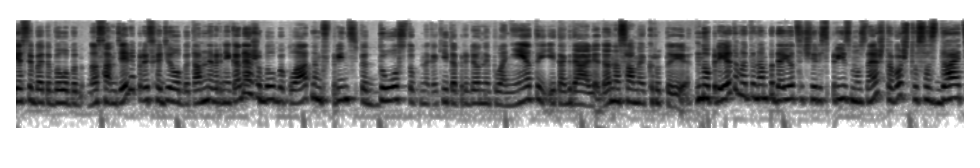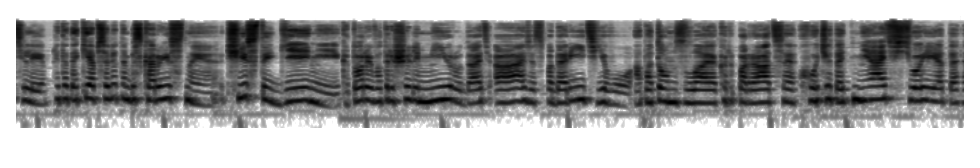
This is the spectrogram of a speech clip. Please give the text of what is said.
если бы это было бы на самом деле происходило бы, там наверняка даже был бы платным, в принципе, доступ на какие-то определенные планеты и так далее, да, на самые крутые. Но при этом это нам подается через призму, знаешь, того, что создатели — это такие абсолютно бескорыстные, чистые гении, которые вот решили миру дать оазис, подарить его, а потом злая корпорация хочет отнять все это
